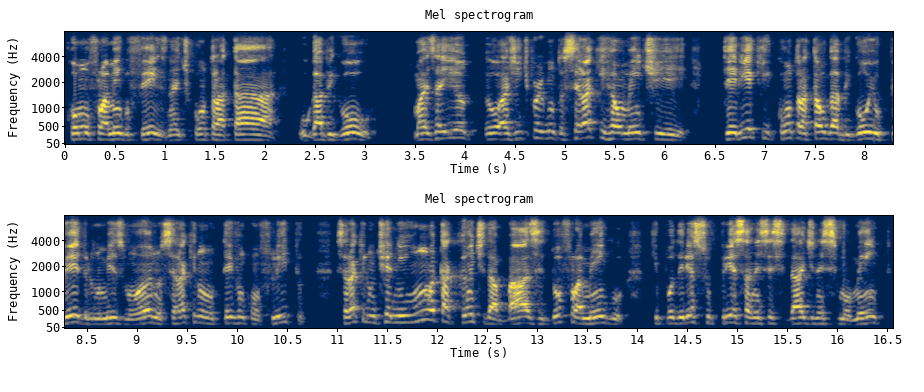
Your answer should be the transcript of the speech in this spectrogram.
como o Flamengo fez, né, de contratar o Gabigol, mas aí eu, eu, a gente pergunta, será que realmente teria que contratar o Gabigol e o Pedro no mesmo ano? Será que não teve um conflito? Será que não tinha nenhum atacante da base do Flamengo que poderia suprir essa necessidade nesse momento?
